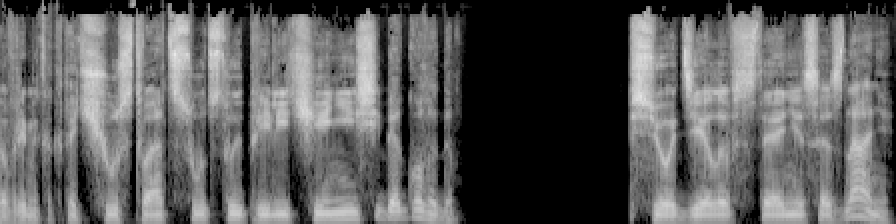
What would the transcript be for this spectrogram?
то время как это чувство отсутствует при лечении себя голодом. Все дело в состоянии сознания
